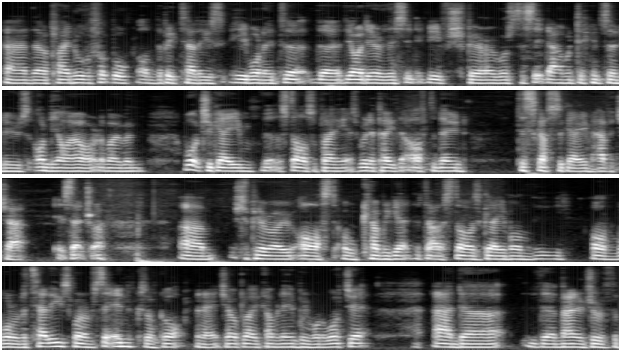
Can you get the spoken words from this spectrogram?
and they were playing all the football on the big tellies. He wanted to, the the idea of this interview for Shapiro was to sit down with Dickinson, who's on the IR at the moment, watch a game that the Stars were playing against Winnipeg that afternoon, discuss the game, have a chat, etc. Um, Shapiro asked, "Oh, can we get the Dallas Stars game on the on one of the tellies where I'm sitting because I've got an NHL player coming in. We want to watch it." And uh, the manager of the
